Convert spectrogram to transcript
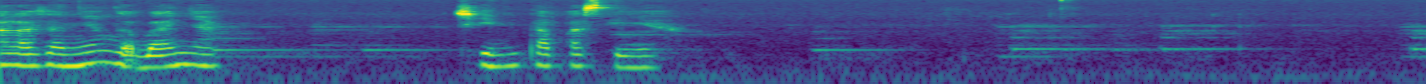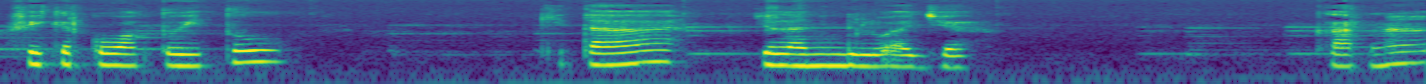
alasannya nggak banyak. Cinta pastinya. Pikirku waktu itu kita jalanin dulu aja. Karena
